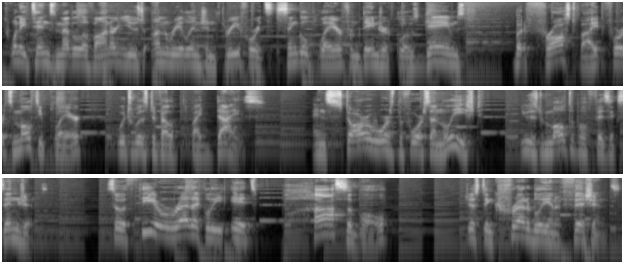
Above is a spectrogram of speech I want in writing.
2010's Medal of Honor used Unreal Engine 3 for its single player from Danger Close Games, but Frostbite for its multiplayer, which was developed by DICE. And Star Wars The Force Unleashed used multiple physics engines. So theoretically, it's possible, just incredibly inefficient.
